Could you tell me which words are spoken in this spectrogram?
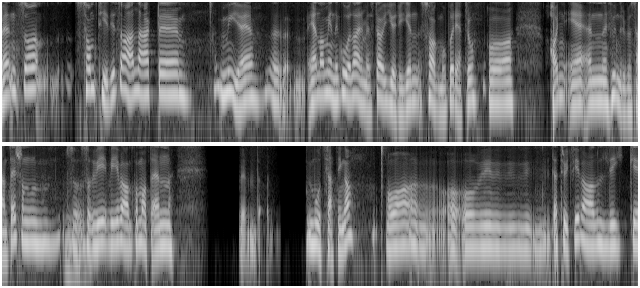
Men så samtidig så har jeg lært eh, mye eh, En av mine gode læremestere er Jørgen Sagmo på Retro. Og han er en 100-prosenter som så, så vi, vi var på en måte en motsetninger. Og, og, og vi, jeg tror ikke vi var like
